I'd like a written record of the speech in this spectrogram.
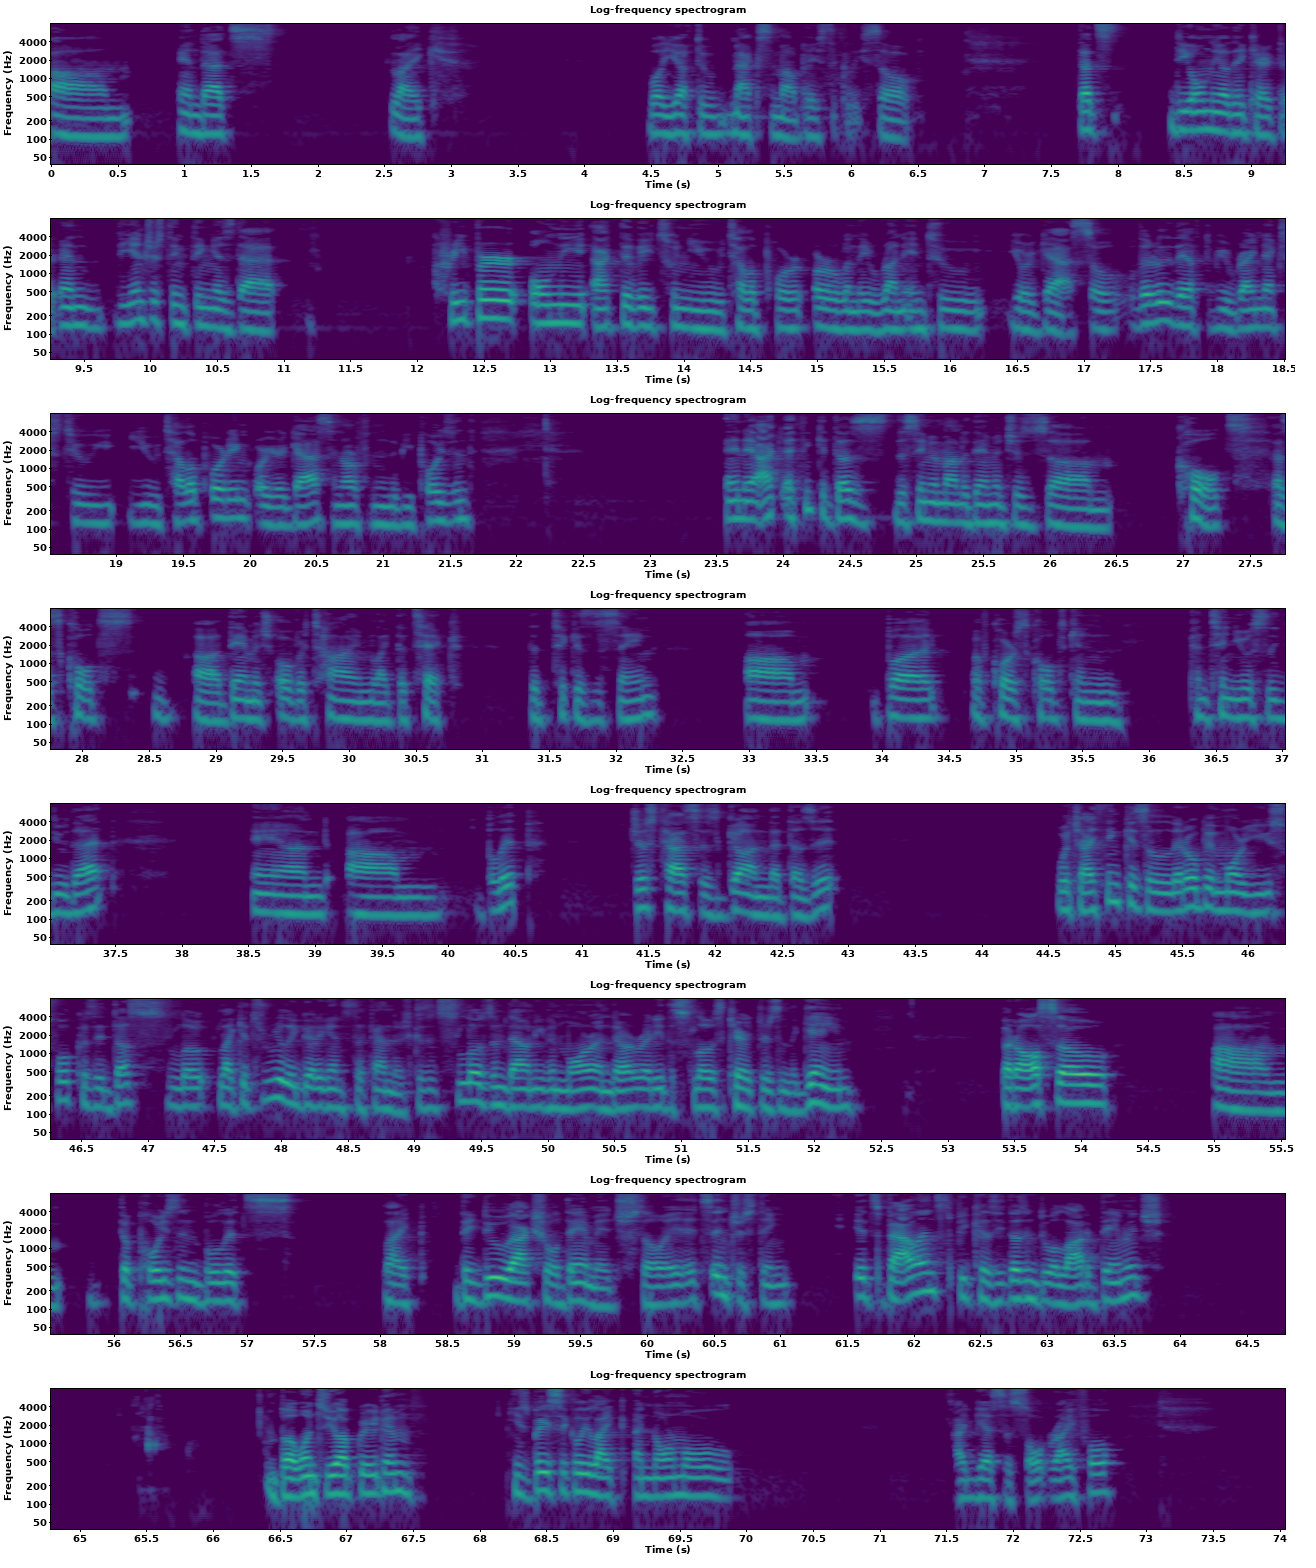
Um, and that's like, well, you have to max him out basically. So that's the only other character. And the interesting thing is that Creeper only activates when you teleport or when they run into your gas. So literally, they have to be right next to you teleporting or your gas in order for them to be poisoned. And it, I think it does the same amount of damage as um, Kult, as Kult's uh, damage over time, like the tick. The tick is the same. Um, but of course, Kult can continuously do that. And um, Blip just has his gun that does it, which I think is a little bit more useful because it does slow. Like it's really good against defenders because it slows them down even more, and they're already the slowest characters in the game. But also, um, the poison bullets, like they do actual damage, so it's interesting. It's balanced because he doesn't do a lot of damage, but once you upgrade him, he's basically like a normal I guess, assault rifle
